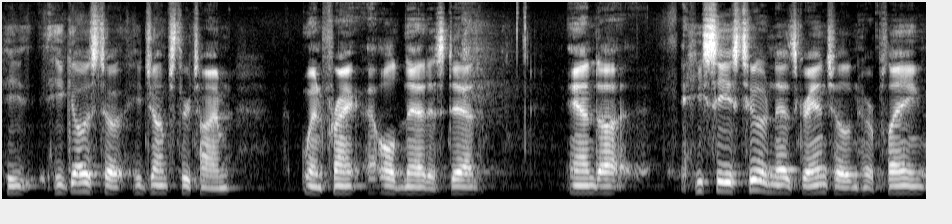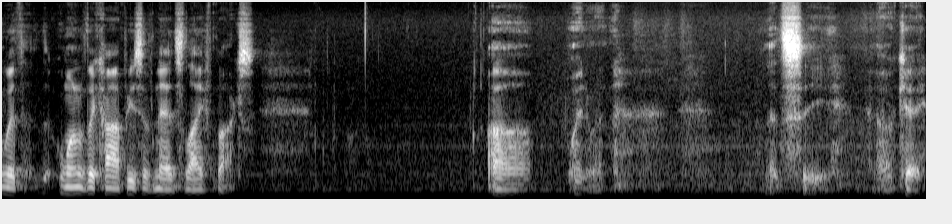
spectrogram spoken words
he, he goes to, he jumps through time when Frank, old Ned is dead. And uh, he sees two of Ned's grandchildren who are playing with one of the copies of Ned's life box. Uh, wait a minute. Let's see. Okay.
